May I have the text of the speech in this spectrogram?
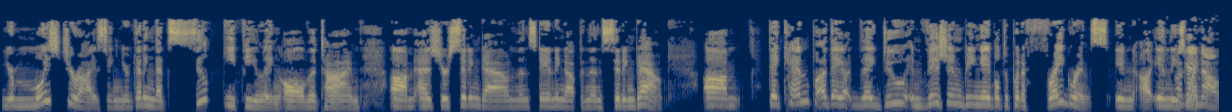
you're moisturizing. You're getting that silky feeling all the time um, as you're sitting down and then standing up and then sitting down. Um, they can they they do envision being able to put a fragrance in uh, in these Okay, no,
